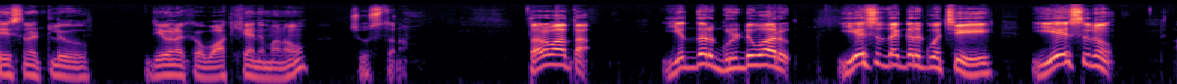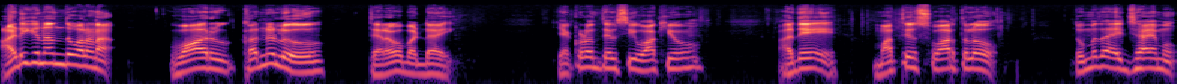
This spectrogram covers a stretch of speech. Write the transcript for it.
చేసినట్లు దేవుని యొక్క వాక్యాన్ని మనం చూస్తున్నాం. తర్వాత ఇద్దరు గుడ్డివారు యేసు దగ్గరకు వచ్చి యేసును అడిగినందువలన వారు కన్నులు తెరవబడ్డాయి. ఎక్కడో తెలిసి ఈ వాక్యం? అదే మత స్వార్థలో తొమ్మిదో అధ్యాయము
